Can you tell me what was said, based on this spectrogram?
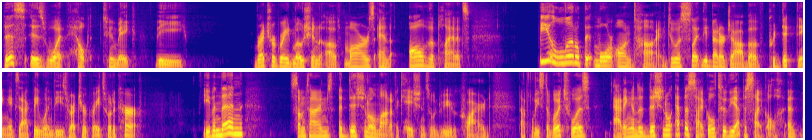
this is what helped to make the retrograde motion of Mars and all of the planets be a little bit more on time, do a slightly better job of predicting exactly when these retrogrades would occur. Even then, sometimes additional modifications would be required, not the least of which was adding an additional epicycle to the epicycle. And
